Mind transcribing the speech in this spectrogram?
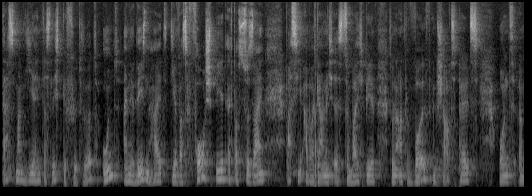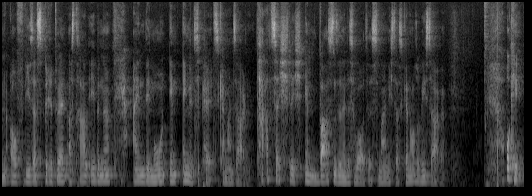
dass man hier hinters Licht geführt wird und eine Wesenheit dir was vorspielt, etwas zu sein, was sie aber gar nicht ist. Zum Beispiel so eine Art Wolf im Schafspelz und ähm, auf dieser spirituellen Astralebene ein Dämon im Engelspelz, kann man sagen. Tatsächlich im wahrsten Sinne des Wortes meine ich das genauso, wie ich sage. Okay,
